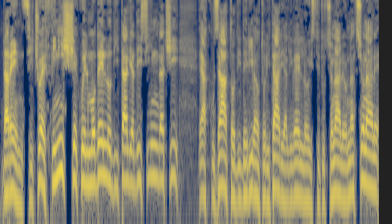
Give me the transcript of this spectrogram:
da Renzi, cioè finisce quel modello di Italia dei sindaci eh, accusato di deriva autoritaria a livello istituzionale o nazionale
